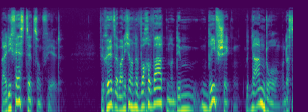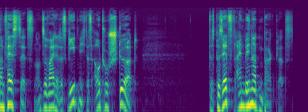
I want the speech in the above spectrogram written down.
weil die Festsetzung fehlt. Wir können jetzt aber nicht noch eine Woche warten und dem einen Brief schicken mit einer Androhung und das dann festsetzen und so weiter. Das geht nicht. Das Auto stört. Das besetzt einen Behindertenparkplatz.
